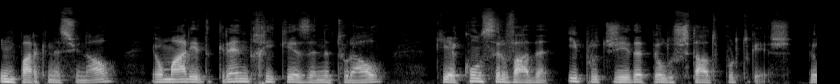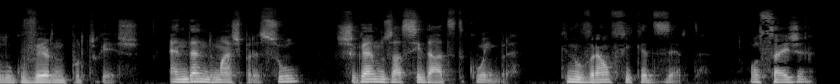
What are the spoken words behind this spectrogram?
Um parque nacional é uma área de grande riqueza natural que é conservada e protegida pelo Estado português, pelo governo português. Andando mais para sul, chegamos à cidade de Coimbra, que no verão fica deserta, ou seja,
